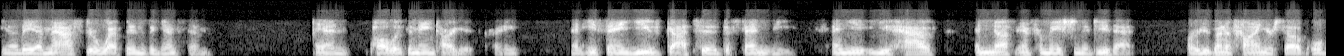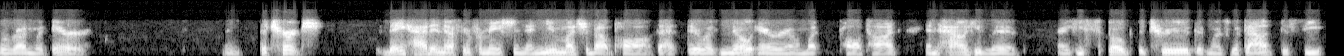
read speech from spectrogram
you know, they amassed their weapons against him. And Paul was the main target, right? And he's saying, You've got to defend me. And you, you have enough information to do that, or you're going to find yourself overrun with error. And the church, they had enough information and knew much about Paul that there was no error in what Paul taught and how he lived. Right? He spoke the truth and was without deceit.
